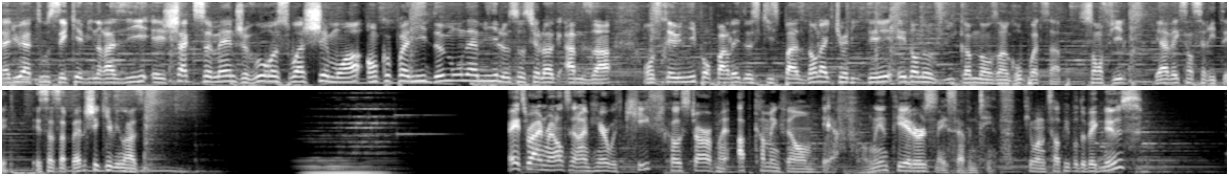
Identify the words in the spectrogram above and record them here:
Salut à tous, c'est Kevin Razi et chaque semaine je vous reçois chez moi en compagnie de mon ami le sociologue Hamza. On se réunit pour parler de ce qui se passe dans l'actualité et dans nos vies comme dans un groupe WhatsApp, sans filtre et avec sincérité. Et ça s'appelle chez Kevin Razi. Hey, it's Ryan Reynolds and I'm here with Keith, co-star of my upcoming film If, only in theaters May 17th. Do you want to tell people the big news?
